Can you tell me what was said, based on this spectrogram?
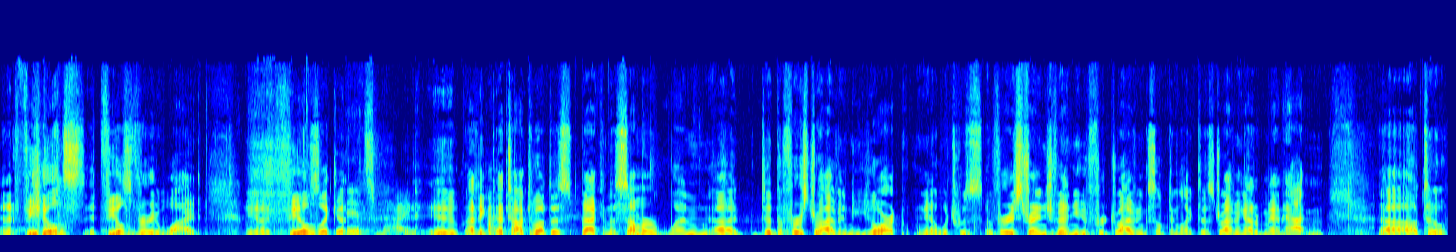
and it feels it feels very wide. You know, it feels like a It's wide. it- I think I talked about this back in the summer when uh, did the first drive in New York, you know, which was a very strange venue for driving something like this, driving out of Manhattan uh, out to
